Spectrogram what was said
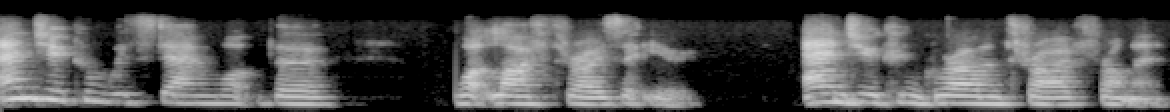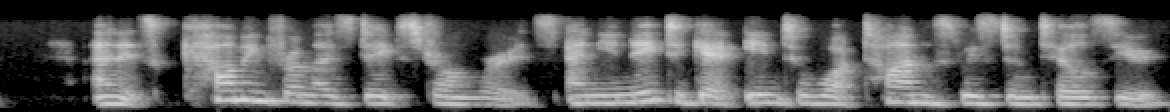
and you can withstand what the what life throws at you and you can grow and thrive from it. And it's coming from those deep, strong roots. And you need to get into what timeless wisdom tells you,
